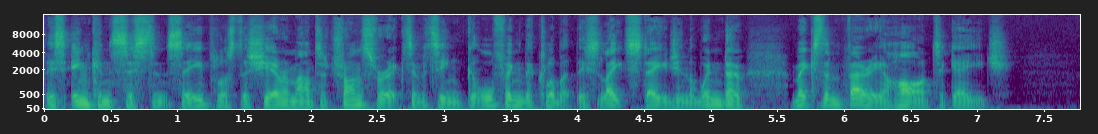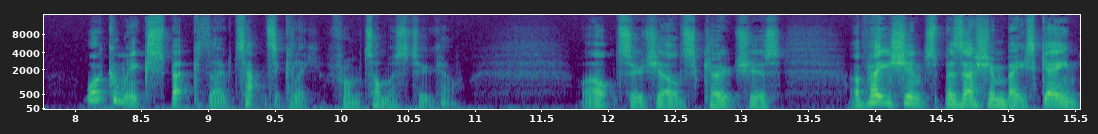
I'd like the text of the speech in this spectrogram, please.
This inconsistency, plus the sheer amount of transfer activity engulfing the club at this late stage in the window, makes them very hard to gauge. What can we expect, though, tactically, from Thomas Tuchel? Well, Tuchel's coaches a patient, possession based game.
